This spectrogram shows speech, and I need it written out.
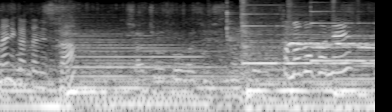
何買ったんですか？社長と同じかまぼこね。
